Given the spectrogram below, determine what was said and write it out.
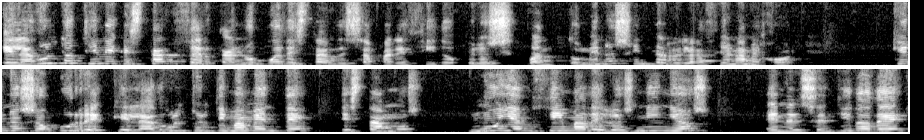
El adulto tiene que estar cerca, no puede estar desaparecido, pero cuanto menos se interrelaciona, mejor. ¿Qué nos ocurre? Que el adulto últimamente estamos muy encima de los niños en el sentido de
